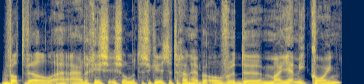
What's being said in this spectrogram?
Wat wel uh, aardig is, is om het eens een keertje te gaan hebben over de Miami Coin.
